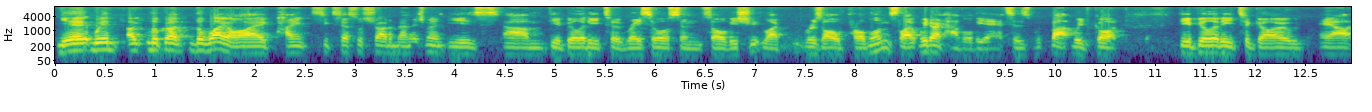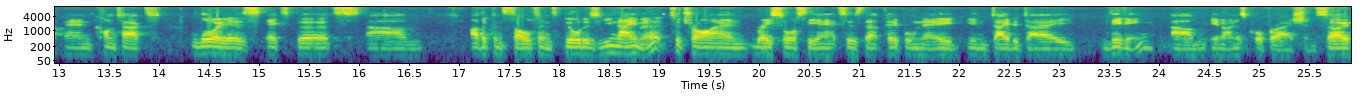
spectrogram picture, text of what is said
Yeah, we uh, look. Uh, the way I paint successful strata management is um, the ability to resource and solve issues, like resolve problems. Like we don't have all the answers, but we've got the ability to go out and contact lawyers, experts, um, other consultants, builders, you name it, to try and resource the answers that people need in day to day living um, in owners corporations. So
